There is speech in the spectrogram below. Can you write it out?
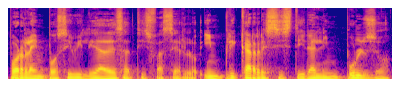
por la imposibilidad de satisfacerlo. Implica resistir al impulso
